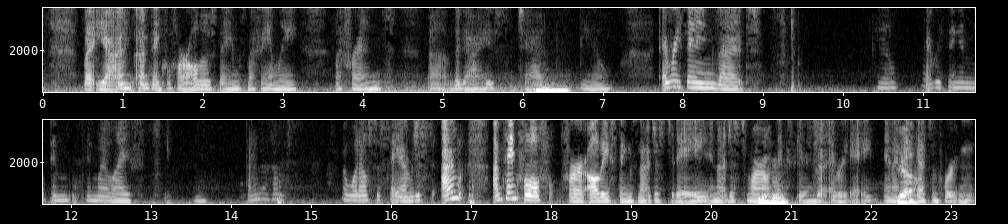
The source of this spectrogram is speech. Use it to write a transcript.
but yeah, I'm I'm thankful for all those things. My family, my friends, um, the guys, Chad. You know, everything that. You know, everything in in in my life. I don't know how to. S- I don't know what else to say. I'm just I'm I'm thankful for all these things, not just today and not just tomorrow Mhm. on Thanksgiving, but every day. And I Yeah. think that's important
